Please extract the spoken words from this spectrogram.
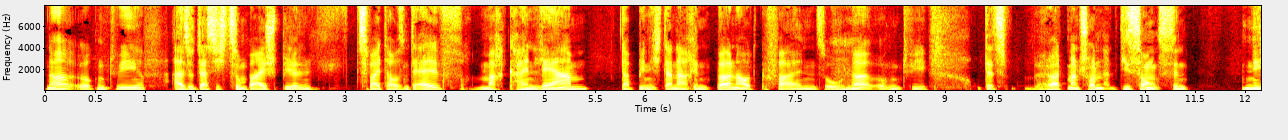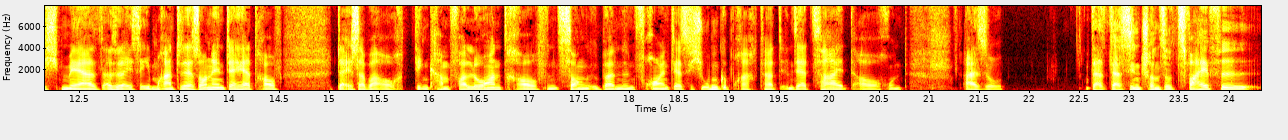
ne, irgendwie. Also, dass ich zum Beispiel 2011 macht kein Lärm, da bin ich danach in Burnout gefallen, so, mhm. ne, irgendwie. Das hört man schon, die Songs sind nicht mehr, also da ist eben Rante der Sonne hinterher drauf, da ist aber auch Den Kampf verloren drauf, ein Song über einen Freund, der sich umgebracht hat in der Zeit auch und also da, da sind schon so Zweifel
